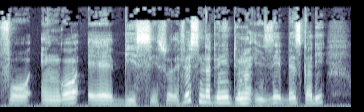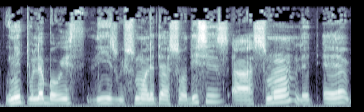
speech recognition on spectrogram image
for angle ABC. So the first thing that we need to know is basically we need to label with these with small letters. So this is a small let A,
